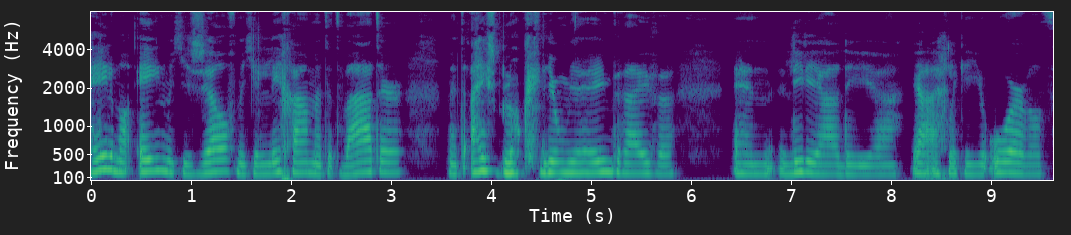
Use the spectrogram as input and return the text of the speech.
Helemaal één met jezelf, met je lichaam, met het water, met de ijsblokken die om je heen drijven. En Lydia die uh, ja, eigenlijk in je oor wat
